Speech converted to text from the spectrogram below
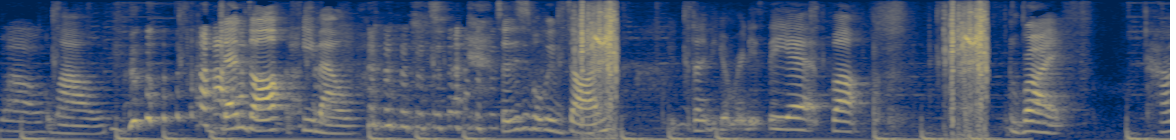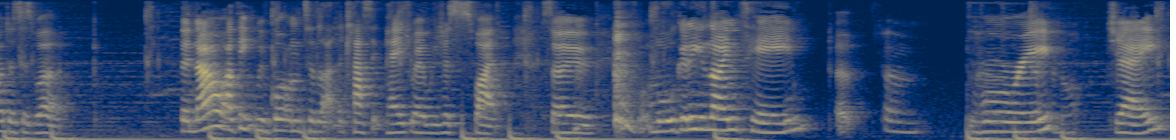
Wow. wow. Gender, female. So this is what we've done. I don't know if you can really see it, but right. How does this work? So now I think we've got onto like the classic page where we just swipe. So Morgan is 19, uh, Um, Rory, not. Jake.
